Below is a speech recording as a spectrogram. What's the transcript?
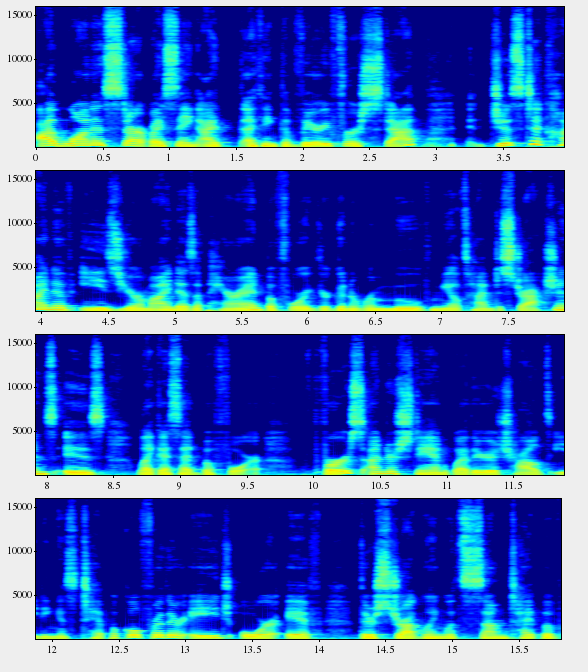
I want to start by saying I, I think the very first step, just to kind of ease your mind as a parent before you're going to remove mealtime distractions, is like I said before, First, understand whether your child's eating is typical for their age or if they're struggling with some type of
